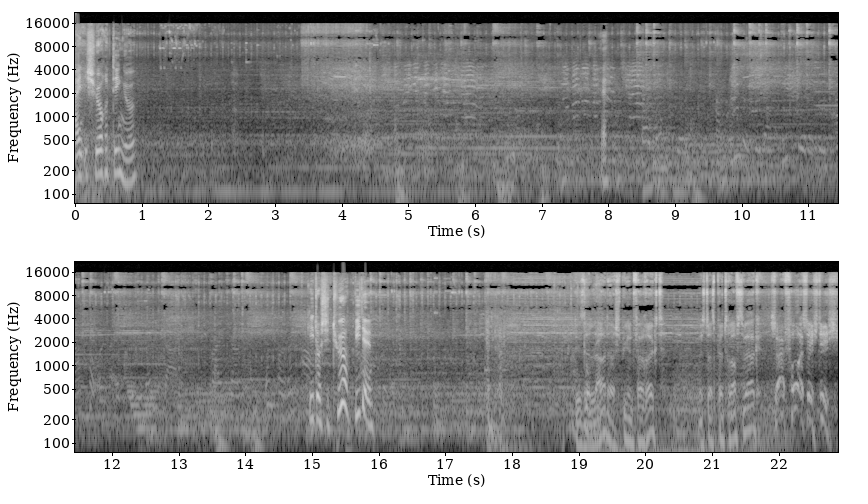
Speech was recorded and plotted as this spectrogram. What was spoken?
Nein, ich höre Dinge. Hä? Geh durch die Tür. Wie denn? Diese Lader spielen verrückt. Ist das Petrovs Werk? Sei vorsichtig.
